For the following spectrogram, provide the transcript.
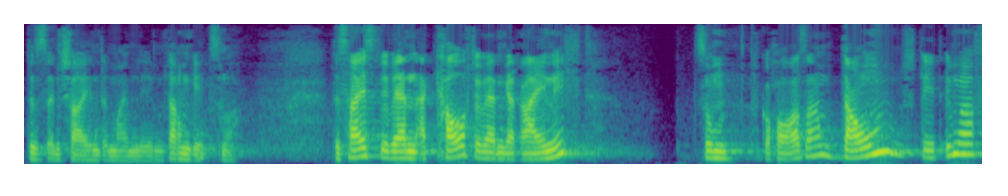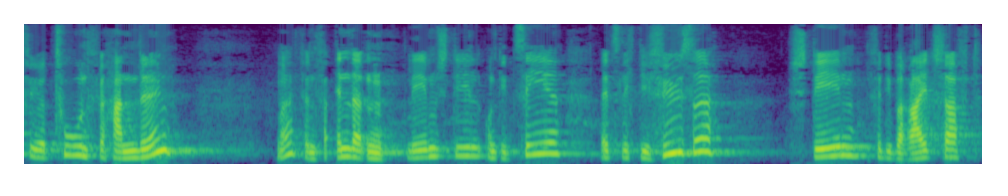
das ist entscheidend in meinem Leben. Darum geht's nur. Das heißt, wir werden erkauft, wir werden gereinigt zum Gehorsam. Daumen steht immer für Tun, für Handeln, ne, für einen veränderten Lebensstil. Und die Zehe, letztlich die Füße, stehen für die Bereitschaft,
